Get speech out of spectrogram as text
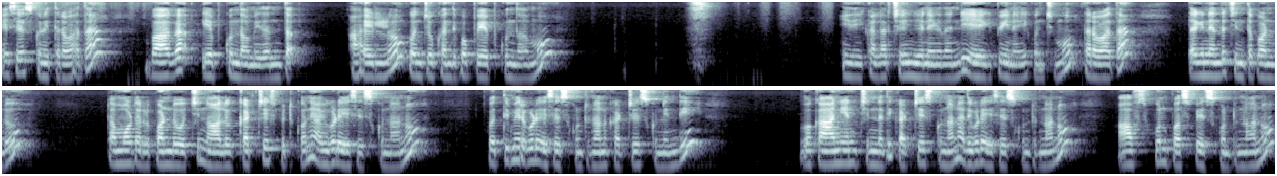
వేసేసుకున్న తర్వాత బాగా వేపుకుందాం ఇదంతా. ఆయిల్లో కొంచెం కందిపప్పు వేపుకుందాము. ఇది కలర్ చేంజ్ అయినాయి కదండి ఏగిపోయినాయి కొంచెము. తర్వాత తగినంత చింతపండు టమోటాలు పండు వచ్చి నాలుగు కట్ చేసి పెట్టుకొని అవి కూడా వేసేసుకున్నాను. కొత్తిమీర కూడా వేసేసుకుంటున్నాను కట్ చేసుకునింది. ఒక ఆనియన్ చిన్నది కట్ చేసుకున్నాను అది కూడా వేసేసుకుంటున్నాను. హాఫ్ స్పూన్ పసుపు వేసుకుంటున్నాను.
